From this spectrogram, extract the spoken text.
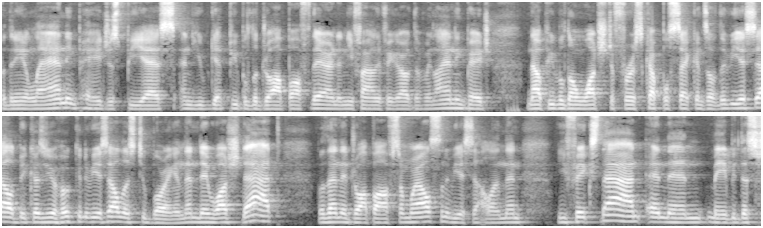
but then your landing page is BS and you get people to drop off there. And then you finally figure out the landing page. Now people don't watch the first couple seconds of the VSL because your hook in the VSL is too boring. And then they watch that but then they drop off somewhere else in the VSL, and then you fix that, and then maybe this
